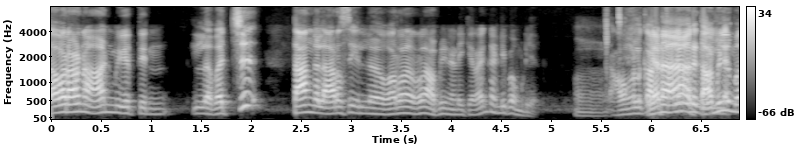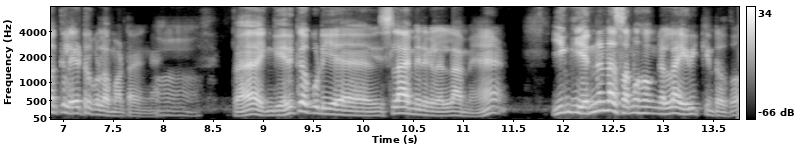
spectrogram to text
தவறான ஆன்மீகத்தின் வச்சு தாங்கள் அரசியலில் வரலாம் அப்படின்னு நினைக்கிறாங்க கண்டிப்பா முடியாது. அவங்களுக்கு ஏன்னா தமிழ். மக்கள் ஏற்றுக்கொள்ள மாட்டாங்க. இப்போ இங்க இருக்கக்கூடிய இஸ்லாமியர்கள் எல்லாமே இங்கு என்னென்ன சமூகங்கள்லாம் இருக்கின்றதோ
